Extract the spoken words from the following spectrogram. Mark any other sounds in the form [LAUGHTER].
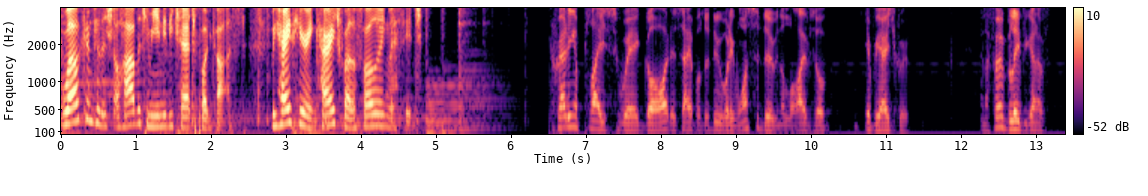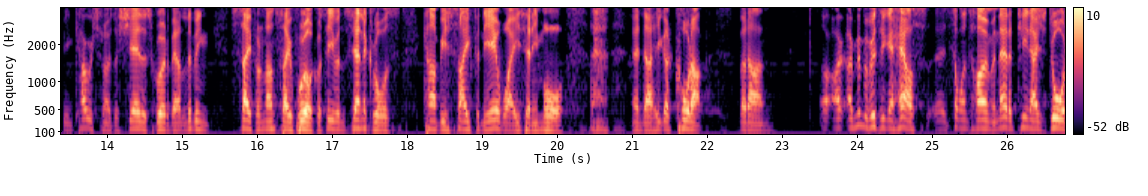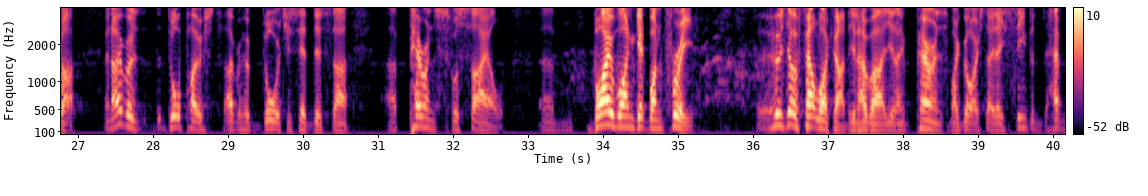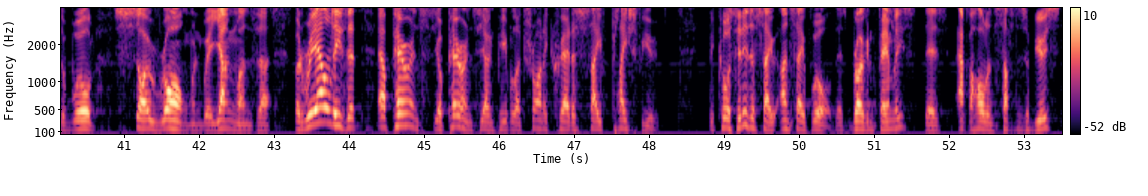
Welcome to the Shellharbour Community Church podcast. We hope you're encouraged by the following message. creating a place where God is able to do what He wants to do in the lives of every age group. And I firmly believe you're going to be encouraged tonight as I share this word about living safe in an unsafe world, because even Santa Claus can't be safe in the airways anymore. [LAUGHS] and uh, he got caught up. But um, I, I remember visiting a house at someone's home, and they had a teenage daughter. And over the doorpost, over her door, she said this uh, uh, Parents for sale. Um, buy one, get one free who's ever felt like that? You know, uh, you know, parents. My gosh, they, they seem to have the world so wrong when we're young ones. Uh, but reality is that our parents, your parents, young people, are trying to create a safe place for you, because it is a safe, unsafe world. There's broken families. There's alcohol and substance abuse.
